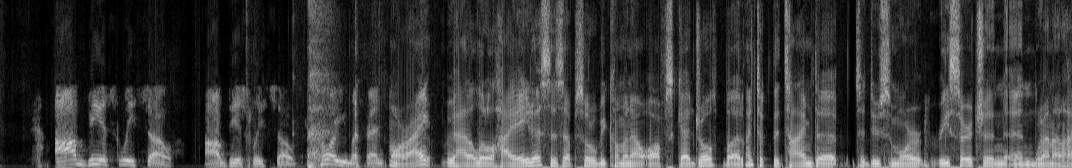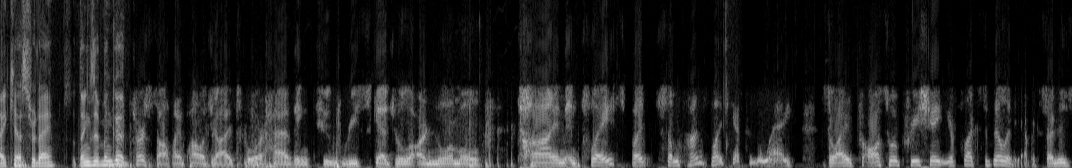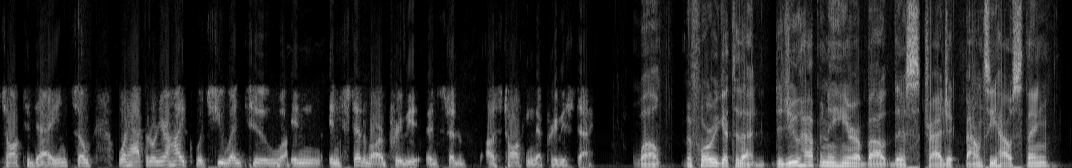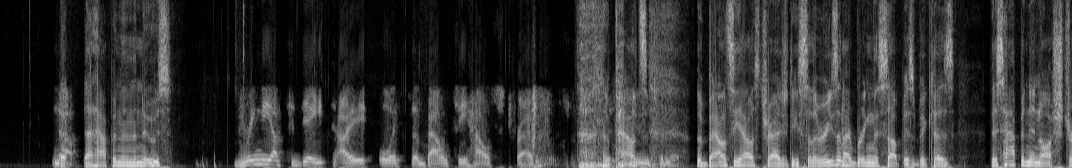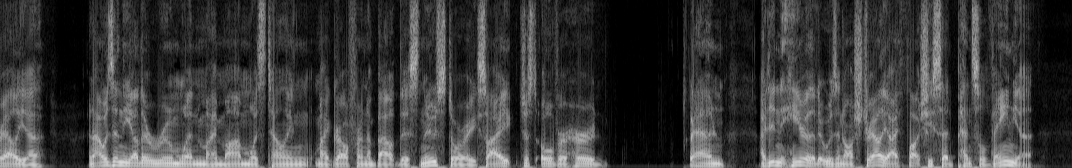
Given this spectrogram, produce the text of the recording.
Obviously so. Obviously so. How are you, my friend? All right. We had a little hiatus. This episode will be coming out off schedule, but I took the time to to do some more research and and went on a hike yesterday. So things have been good. First off, I apologize for having to reschedule our normal time and place, but sometimes life gets in the way. So I also appreciate your flexibility. I'm excited to talk today. And so, what happened on your hike, which you went to uh, in instead of our previous instead of us talking that previous day? Well, before we get to that, did you happen to hear about this tragic bouncy house thing? No. That, that happened in the news. Bring me up to date. I with the bouncy house tragedy. the, the bounce, the bouncy house tragedy. So the reason I bring this up is because this happened in Australia. And I was in the other room when my mom was telling my girlfriend about this news story. So I just overheard. And I didn't hear that it was in Australia. I thought she said Pennsylvania.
